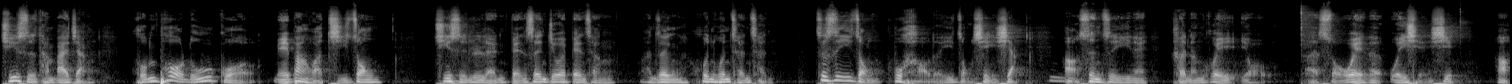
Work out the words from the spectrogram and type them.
其实坦白讲，魂魄如果没办法集中，其实人本身就会变成反正昏昏沉沉。这是一种不好的一种现象啊，甚至于呢，可能会有呃所谓的危险性啊，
